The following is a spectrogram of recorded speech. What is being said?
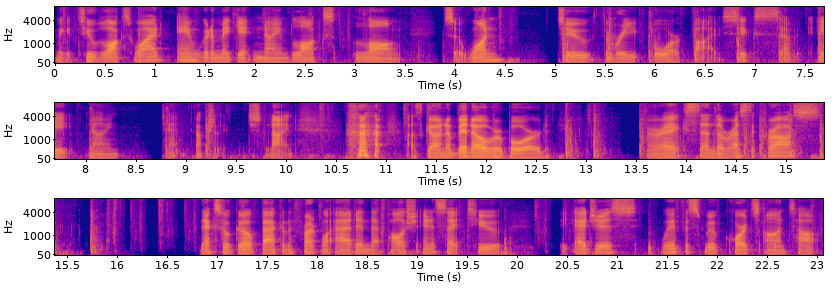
make it two blocks wide, and we're gonna make it nine blocks long. So one, two, three, four, five, six, seven, eight, nine, 10. Actually, just 9. I was going a bit overboard. Alright, extend the rest across. Next, we'll go back in the front. We'll add in that polished andesite to the edges with a smooth quartz on top.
